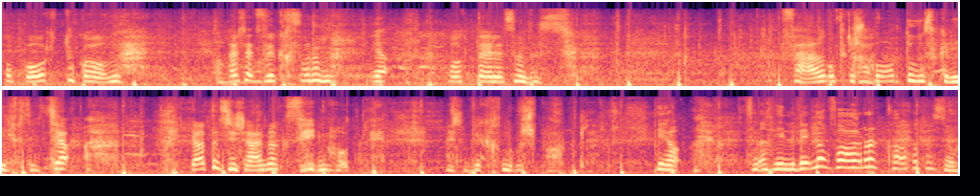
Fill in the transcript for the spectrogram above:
von Portugal. Er hat wirklich vor dem Ja. Hotel so ein Feld Auf den. Sport ausgerichtet. Ja. ja, das war auch noch im Hotel. Ist wirklich nur Sportler. Ja. Hat noch viele Velofahrer gehabt oder so?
